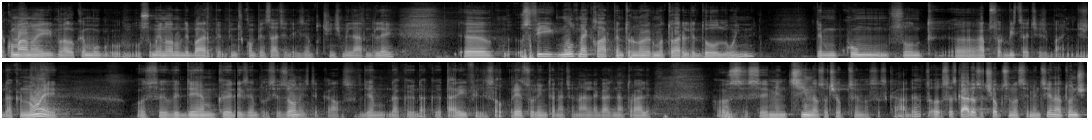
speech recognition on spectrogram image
acum noi alocăm o, o sumă enormă de bani pentru compensație, de exemplu, 5 miliarde de lei. O să fie mult mai clar pentru noi următoarele două luni de cum sunt absorbiți acești bani. Deci dacă noi o să vedem că, de exemplu, sezonul este cald, să vedem dacă, dacă tarifele sau prețurile internaționale de gaze naturale o să se mențină sau cel puțin o să scadă, o să scadă sau cel puțin o să se mențină, atunci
